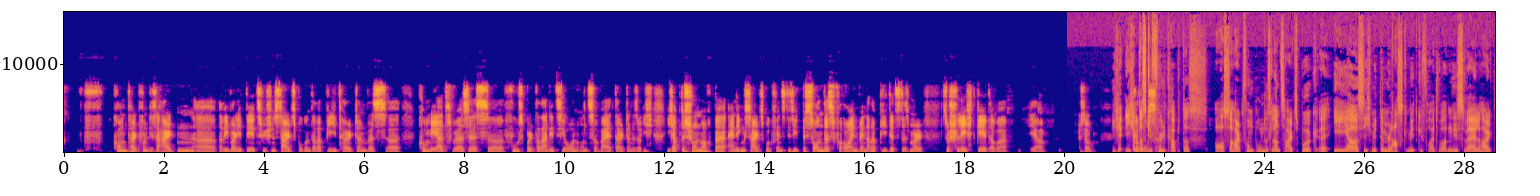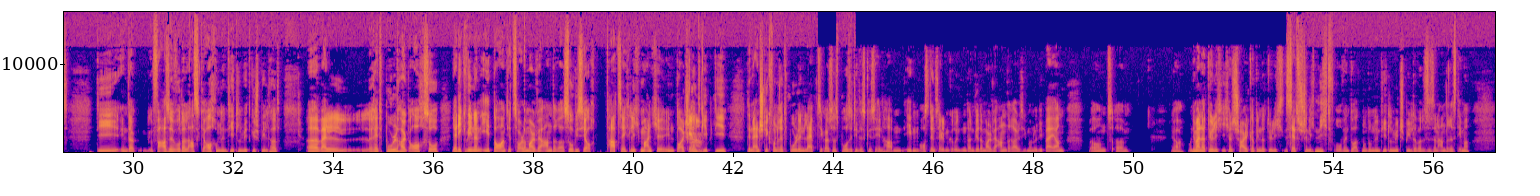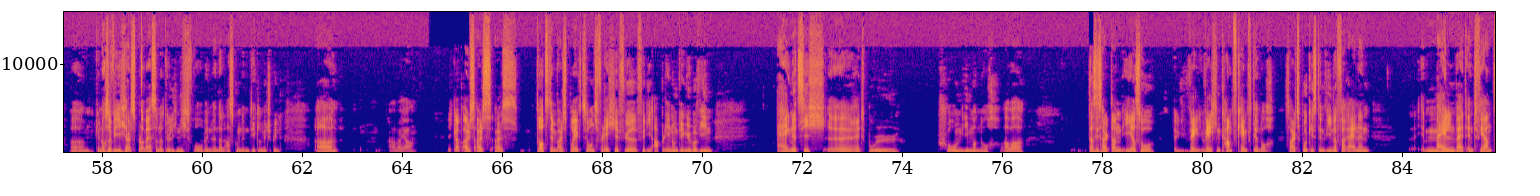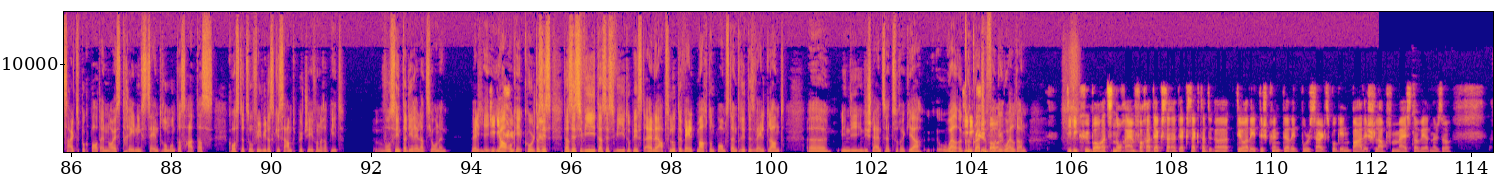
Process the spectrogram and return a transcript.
kommt halt von dieser alten äh, Rivalität zwischen Salzburg und Rapid halt dann was äh, Kommerz versus äh, Fußballtradition und so weiter. Halt. Also ich, ich habe das schon auch bei einigen Salzburg-Fans, die sich besonders freuen, wenn Rapid jetzt das mal so schlecht geht, aber ja, also ich, ich habe das Gefühl gehabt, dass außerhalb vom Bundesland Salzburg äh, eher sich mit dem Lask mitgefreut worden ist, weil halt die in der Phase, wo der Lask ja auch um den Titel mitgespielt hat, äh, weil Red Bull halt auch so, ja, die gewinnen eh dauernd, jetzt soll er mal wer anderer. So wie es ja auch tatsächlich manche in Deutschland genau. gibt, die den Einstieg von Red Bull in Leipzig als was Positives gesehen haben. Eben aus denselben Gründen, dann wird er mal wer anderer als immer nur die Bayern. Und ähm, ja, und ich meine natürlich, ich als Schalker bin natürlich selbstverständlich nicht froh, wenn Dortmund um den Titel mitspielt, aber das ist ein anderes Thema. Ähm, genauso wie ich als Blau-Weißer natürlich nicht froh bin, wenn der Lask um den Titel mitspielt. Äh, aber ja, ich glaube, als, als, als trotzdem als Projektionsfläche für, für die Ablehnung gegenüber Wien eignet sich äh, Red Bull schon immer noch, aber das ist halt dann eher so wel, welchen Kampf kämpft ihr noch? Salzburg ist den Wiener Vereinen meilenweit entfernt. Salzburg baut ein neues Trainingszentrum und das hat, das kostet so viel wie das Gesamtbudget von Rapid. Wo sind da die Relationen? Welch, die, ja, okay, cool. Das ja. ist, das ist wie, das ist wie, du bist eine absolute Weltmacht und bombst ein drittes Weltland äh, in die in die Steinzeit zurück. Ja, well, die, congratulations, well done. Didi Kübau hat es noch einfacher, der, der gesagt hat, äh, theoretisch könnte Red Bull Salzburg in Badeschlapfen Meister werden. Also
